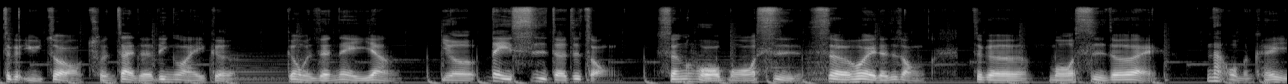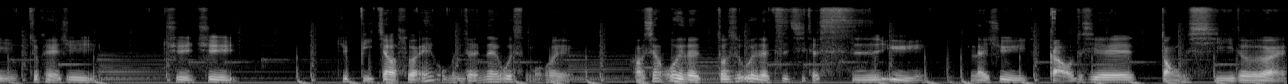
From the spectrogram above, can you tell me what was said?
这个宇宙存在着另外一个跟我们人类一样有类似的这种生活模式、社会的这种这个模式，对不对？那我们可以就可以去。去去去比较说，哎，我们人类为什么会好像为了都是为了自己的私欲来去搞这些东西，对不对？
